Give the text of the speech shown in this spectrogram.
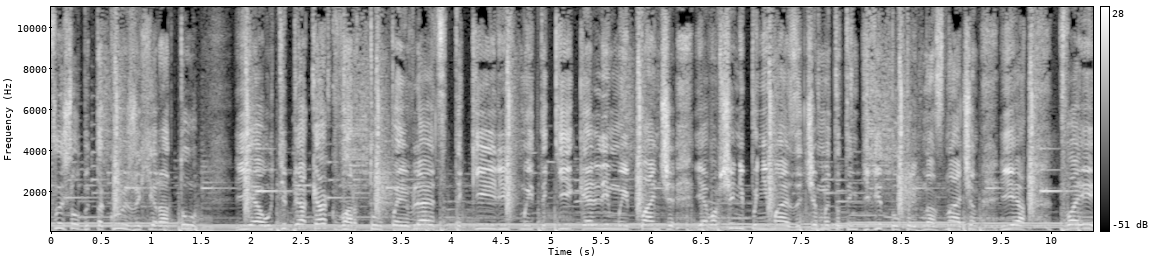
слышал бы такую же хероту Я у тебя как во рту. Появляются такие ритмы и такие галимые панчи. Я вообще не понимаю, зачем этот индивид был предназначен. Я твои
